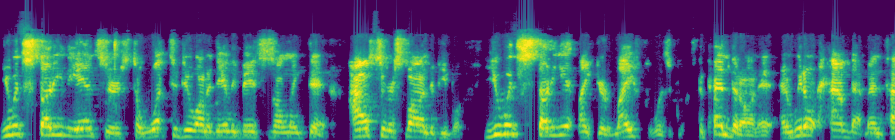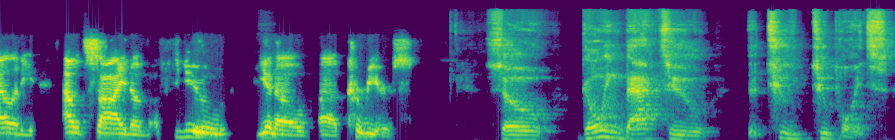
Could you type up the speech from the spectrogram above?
you would study the answers to what to do on a daily basis on LinkedIn, how to respond to people. You would study it like your life was dependent on it. And we don't have that mentality outside of a few, you know, uh, careers. So going back to the two two points.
